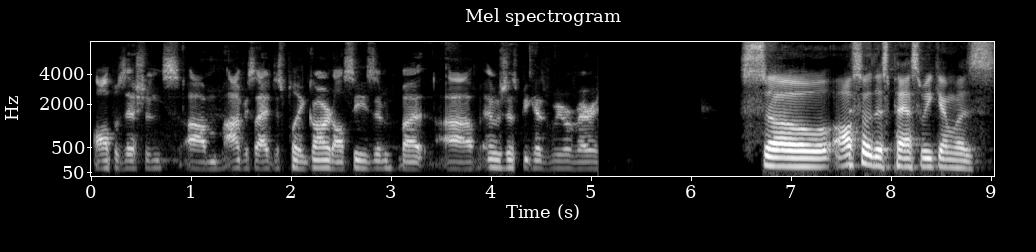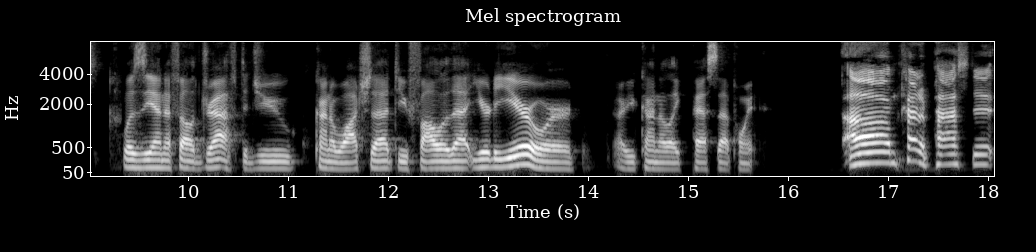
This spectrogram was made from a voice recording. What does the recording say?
all positions. Um, obviously, I just played guard all season, but uh, it was just because we were very. So, also this past weekend was was the NFL draft. Did you kind of watch that? Do you follow that year to year, or are you kind of like past that point? Um, kind of past it.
